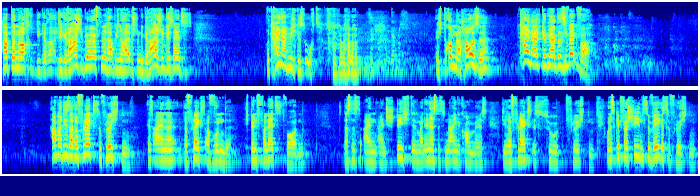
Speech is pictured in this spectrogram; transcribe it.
habe dann noch die, Gar die Garage geöffnet, habe ich eine halbe Stunde Garage gesetzt und keiner hat mich gesucht. ich komme nach Hause, keiner hat gemerkt, dass ich weg war. Aber dieser Reflex zu flüchten ist ein Reflex auf Wunde. Ich bin verletzt worden. Das ist ein, ein Stich, der in mein Innerstes hineingekommen ist. Die Reflex ist zu flüchten. Und es gibt verschiedenste Wege zu flüchten.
